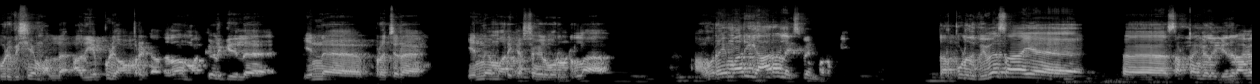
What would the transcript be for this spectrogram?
ஒரு விஷயம் அல்ல. அது எப்படி ஆப்ரேட் ஆகுது? அதாவது மக்களுக்கு இதுல என்ன பிரச்சனை என்ன மாதிரி கஷ்டங்கள் வரும்ன்றலாம் அவரை மாதிரி யாரால எக்ஸ்பிளைன் பண்ண முடியும்? தற்பொழுது விவசாய சட்டங்களுக்கு எதிராக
